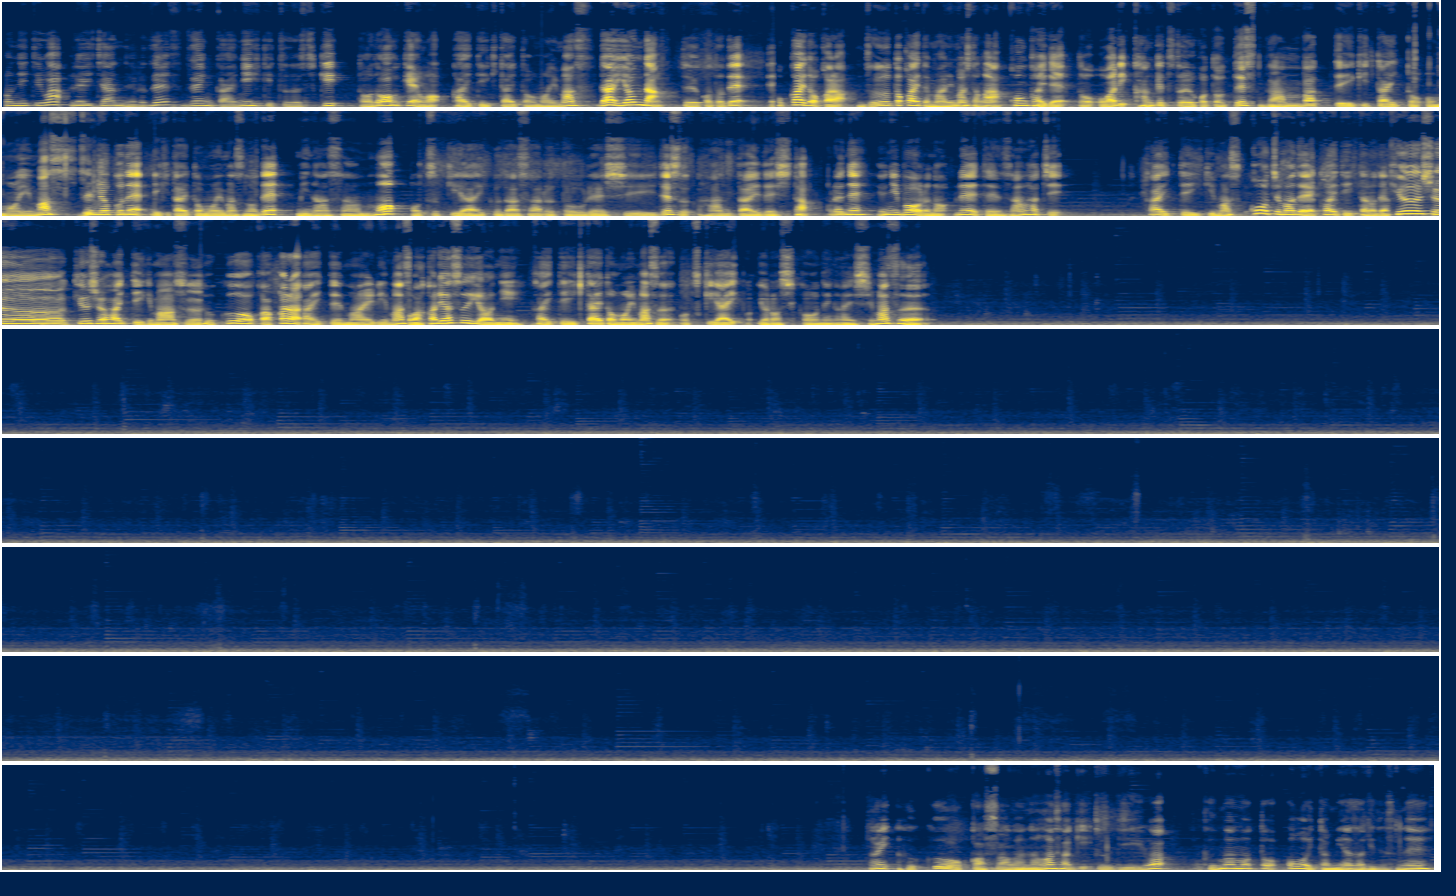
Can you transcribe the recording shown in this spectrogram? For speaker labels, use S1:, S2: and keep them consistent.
S1: こんにちは、レイチャンネルです。前回に引き続き都道府県を書いていきたいと思います。第4弾ということで、北海道からずっと書いてまいりましたが、今回でと終わり完結ということです。頑張っていきたいと思います。全力でいきたいと思いますので、皆さんもお付き合いくださると嬉しいです。反対でした。これね、ユニボールの0.38書いていきます。高知まで書いていったので、九州、九州入っていきます。福岡から書いてまいります。わかりやすいように書いていきたいと思います。お付き合いよろしくお願いします。はい、福岡、佐賀、長崎。次は熊本、大分、宮崎ですね。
